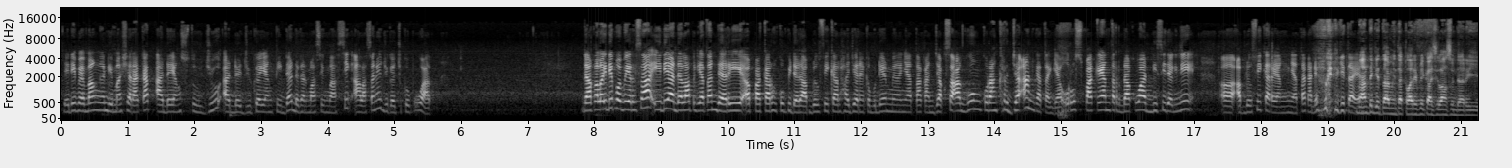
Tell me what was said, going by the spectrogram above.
Jadi memang di masyarakat ada yang setuju, ada juga yang tidak dengan masing-masing alasannya juga cukup kuat. Nah kalau ini pemirsa, ini adalah pernyataan dari uh, pakar hukum pidana Abdul Fikar Hajar yang kemudian menyatakan Jaksa Agung kurang kerjaan katanya. Urus pakaian terdakwa di sidang ini uh, Abdul Fikar yang menyatakan ya bukan kita ya. Nanti kita minta klarifikasi langsung dari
